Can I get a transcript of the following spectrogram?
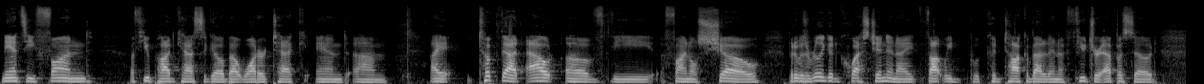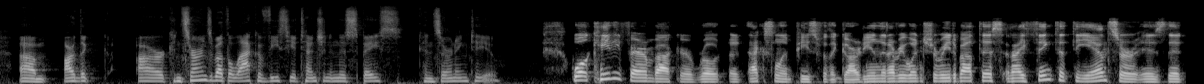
Nancy Pfund a few podcasts ago about water tech, and um, I took that out of the final show, but it was a really good question, and I thought we could talk about it in a future episode. Um, are the are concerns about the lack of VC attention in this space concerning to you? Well, Katie Fehrenbacher wrote an excellent piece for The Guardian that everyone should read about this. And I think that the answer is that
